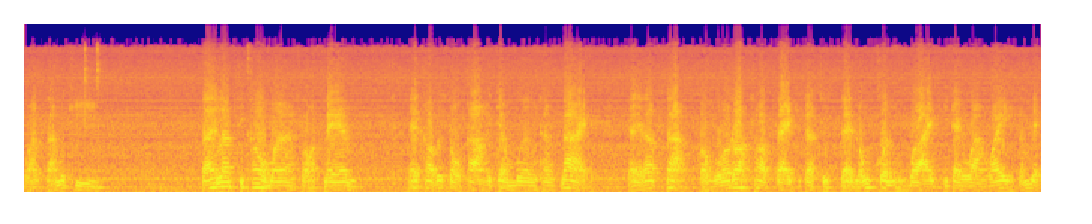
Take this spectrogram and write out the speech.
ความสามัคคีสายลับที่เข้ามาสอดแนมได้เข้าไปส่งข่าวให้เจ้าเมืองทางใต้ ได้รับทราบก็หัวเราะชอบใจที่กระสุดได้หลงกลบายที่ได้วางไว้สำเร็จ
